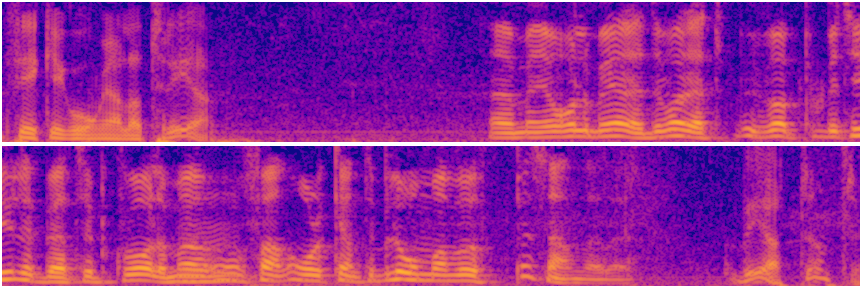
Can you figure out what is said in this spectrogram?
fick igång alla tre. Men jag håller med dig. Det var, rätt, det var betydligt bättre på kvalen. Men Mm. fan, orkar inte Blomman vara uppe sen eller? Vet inte.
